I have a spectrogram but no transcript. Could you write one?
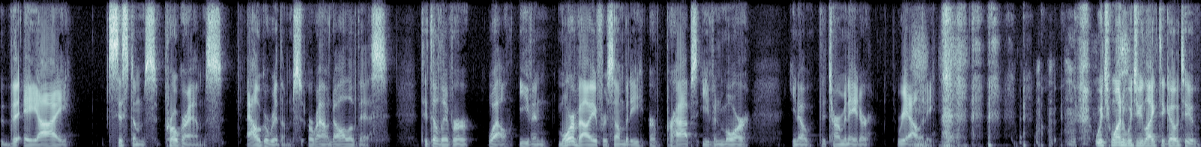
the AI systems, programs, algorithms around all of this to deliver, well, even more value for somebody, or perhaps even more you know, the Terminator reality. Which one would you like to go to?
